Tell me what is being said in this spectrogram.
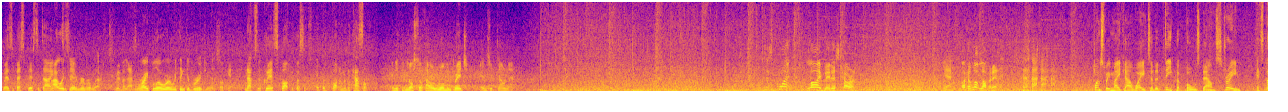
Where's the best place to dive? I would say river left. River left. Right below where we think the bridge is. Okay, and that's a great spot because it's at the bottom of the castle. Anything lost off our Roman bridge ends up down there. Quite lively, this current. Yeah. Like, I'm not loving it. Once we make our way to the deeper pools downstream, it's the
